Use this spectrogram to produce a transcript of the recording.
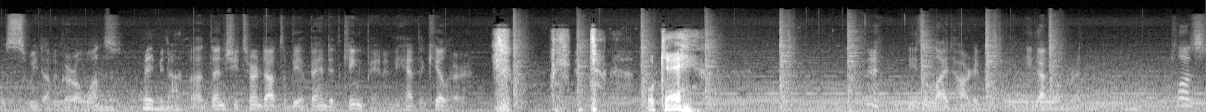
was sweet on a girl once, Maybe not. but then she turned out to be a bandit kingpin and he had to kill her. Okay. Eh, he's a light-hearted. He got over it. Plus,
